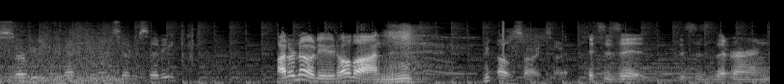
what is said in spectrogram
Server you connect to SimCity. I don't know, dude. Hold on. Oh, sorry, sorry. this is it. This is the urn.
